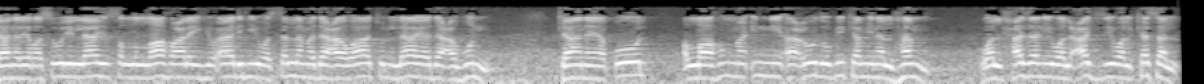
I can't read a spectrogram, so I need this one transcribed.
كان لرسول الله صلى الله عليه وآله وسلم دعوات لا يدعهن. كان يقول اللهم إني أعوذ بك من الهم والحزن والعجز والكسل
